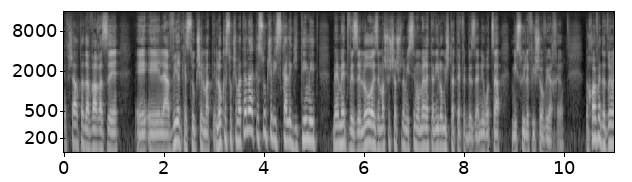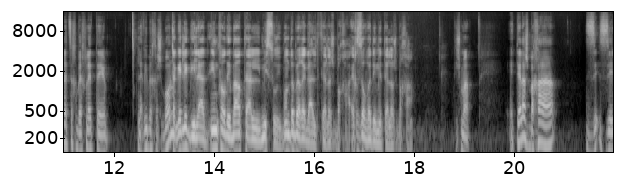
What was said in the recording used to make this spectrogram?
אפשר את הדבר הזה אה, אה, להעביר כסוג של, מת- לא כסוג של מתנה, כסוג של עסקה לגיטימית, באמת, וזה לא איזה משהו שרשות המיסים אומרת, אני לא משתתפת בזה, אני רוצה מיסוי לפי שווי אחר. בכל אופן, את הדברים האלה צריך בהחלט אה, להביא בחשבון. תגיד לי גלעד, אם כבר דיברת על מיסוי, בוא נדבר רגע על היטל השבחה. איך זה עובד עם היטל השבחה? תשמע, היטל השבחה, זה, זה,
